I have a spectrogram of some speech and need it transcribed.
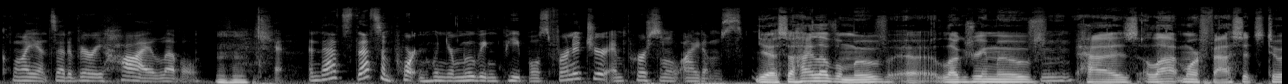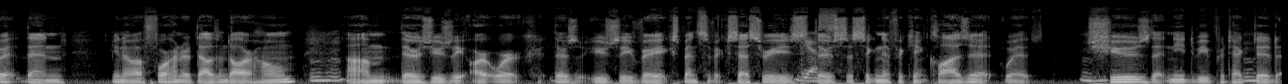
clients at a very high level. A- And that's that's important when you're moving people's furniture and personal items. Yes, a high level move, uh, luxury move, Mm-hmm. has a lot more facets to it than you know, a four hundred thousand dollar home. Mm-hmm. Um, there's usually artwork. There's usually very expensive accessories. Yes. There's a significant closet with Mm-hmm. shoes that need to be protected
